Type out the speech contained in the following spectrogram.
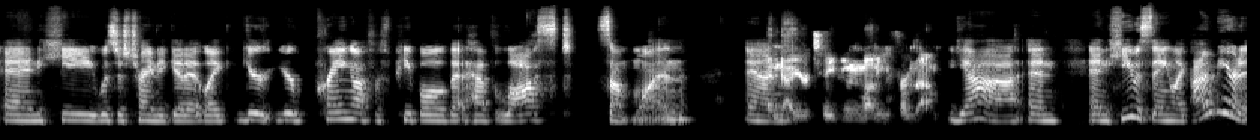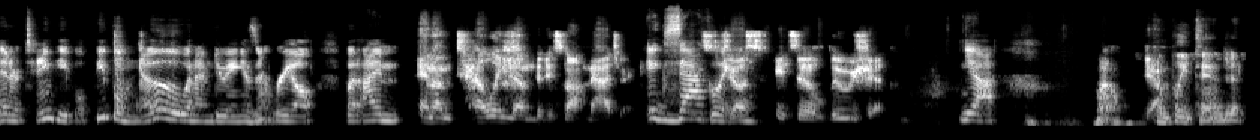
and he was just trying to get it. Like you're you're preying off of people that have lost someone. and now you're taking money from them yeah and and he was saying like i'm here to entertain people people know what i'm doing isn't real but i'm and i'm telling them that it's not magic exactly it's just it's an illusion yeah Wow. Yeah. Complete tangent.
